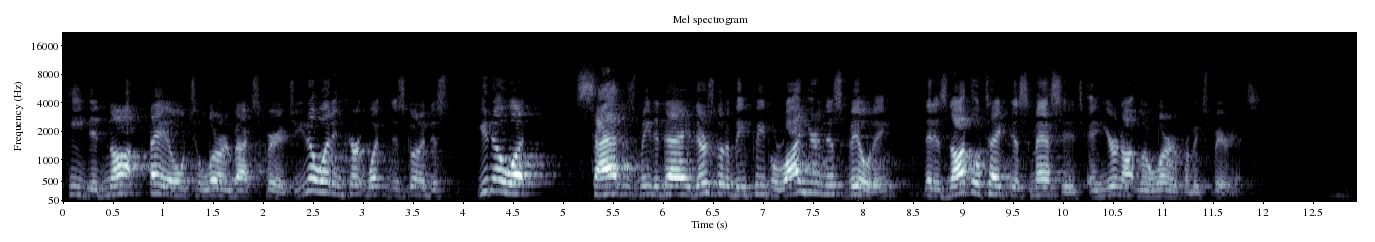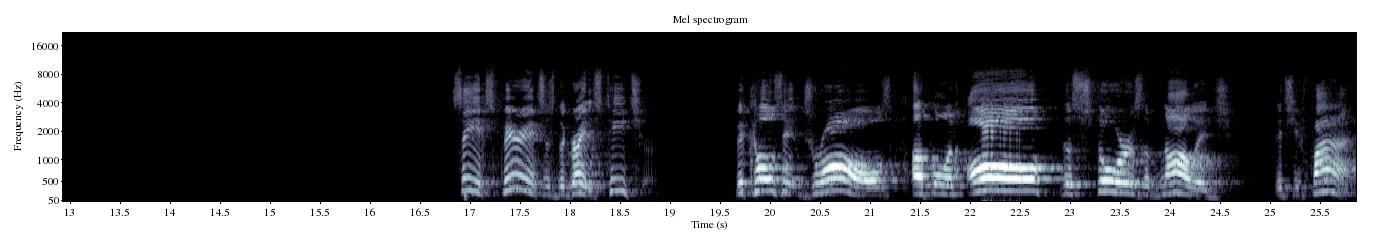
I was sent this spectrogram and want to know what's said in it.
He did not fail to learn by experience. You know what, what is going to just, you know what saddens me today? There's going to be people right here in this building that is not going to take this message, and you're not going to learn from experience. See, experience is the greatest teacher because it draws upon all the stores of knowledge that you find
